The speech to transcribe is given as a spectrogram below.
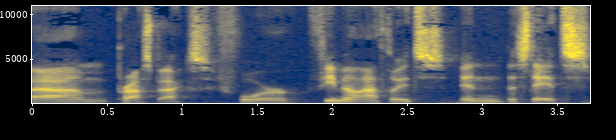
um, prospects for female athletes in the states,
